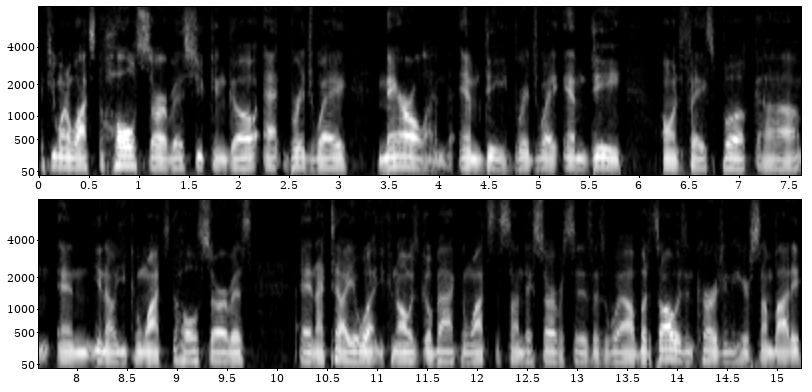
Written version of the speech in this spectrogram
If you want to watch the whole service, you can go at Bridgeway Maryland MD, Bridgeway MD on Facebook, um, and you know you can watch the whole service. And I tell you what, you can always go back and watch the Sunday services as well. But it's always encouraging to hear somebody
